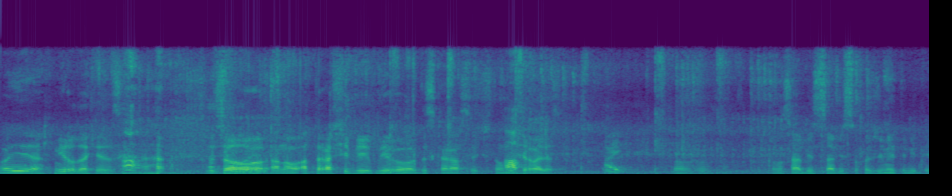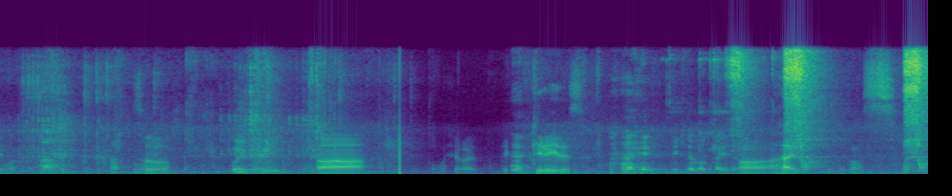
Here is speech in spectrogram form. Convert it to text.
Oh yeah, 見るだけです。そう、あの新しいビビルですから、ちょっと面白いです。はい。そうそうそう。このサービスサービスを初めて見ています。あ、そう。ごゆっくり。ああ、面白い。結構綺麗です。はい。できたばっかりだ。ああ、はい。ありがとうございます。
